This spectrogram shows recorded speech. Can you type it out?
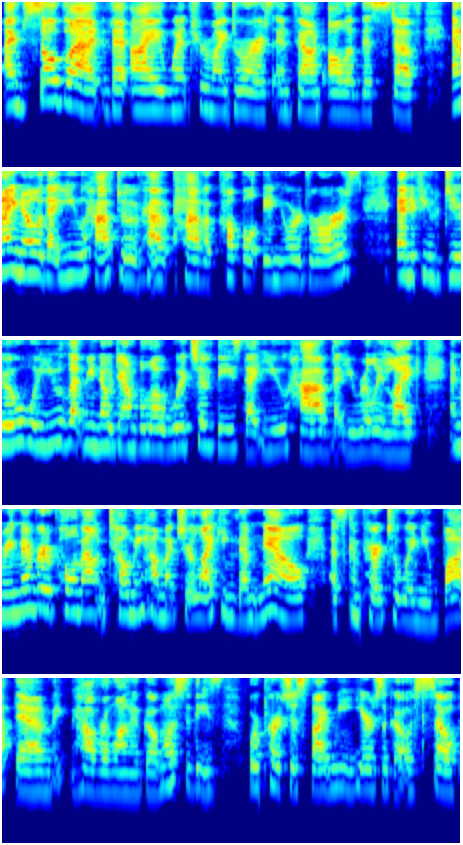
I'm so glad that I went through my drawers and found all of this stuff. And I know that you have to have, have a couple in your drawers. And if you do, will you let me know down below which of these that you have that you really like? And remember to pull them out and tell me how much you're liking them now as compared to when you bought them however long ago. Most of these were purchased by me years ago. So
